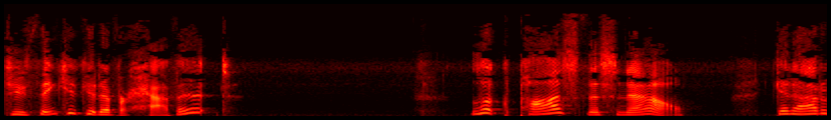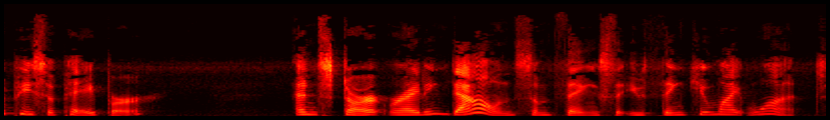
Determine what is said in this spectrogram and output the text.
Do you think you could ever have it? Look, pause this now. Get out a piece of paper and start writing down some things that you think you might want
